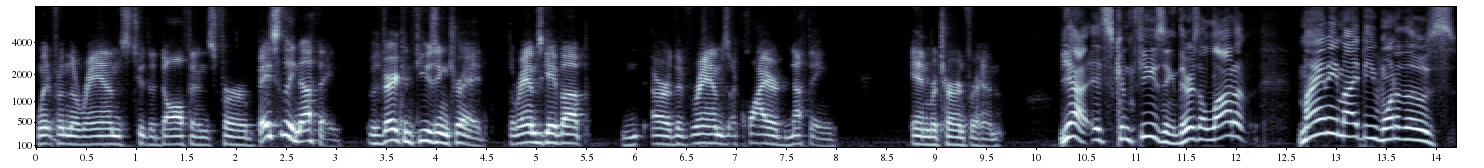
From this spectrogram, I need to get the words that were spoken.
went from the Rams to the Dolphins for basically nothing. It was a very confusing trade. The Rams gave up, or the Rams acquired nothing in return for him. Yeah, it's confusing. There's a lot of Miami might be one of those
